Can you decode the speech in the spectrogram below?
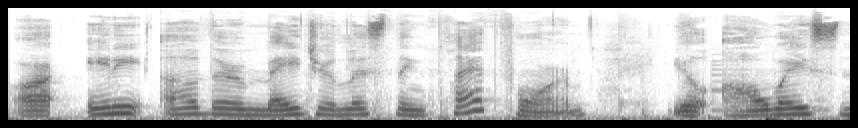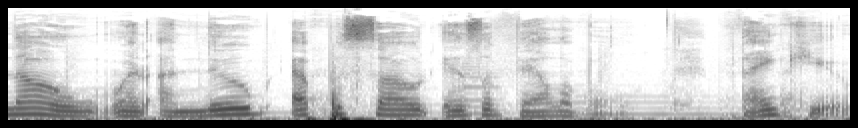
or any other major listening platform, you'll always know when a new episode is available. Thank you.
